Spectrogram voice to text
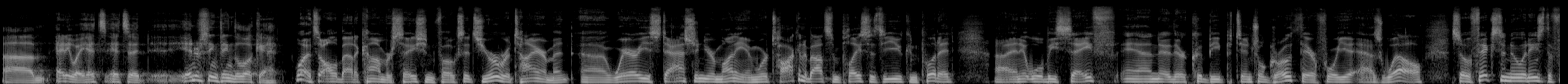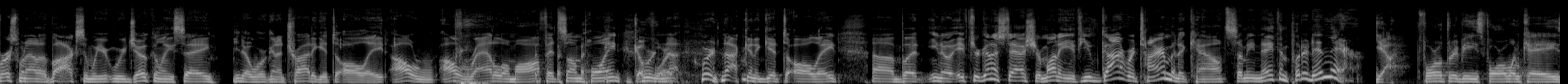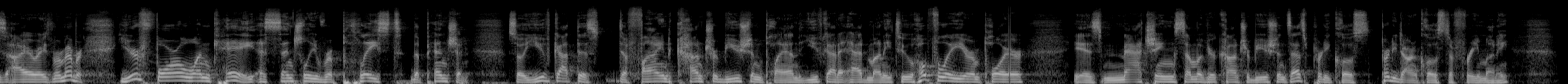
um, anyway, it's it's an interesting thing to look at. Well, it's all about a conversation, folks. It's your retirement. Uh, where are you stashing your money? And we're talking about some places that you can put it, uh, and it will be safe, and there could be potential growth there for you as well. So, fixed annuities, the first one out of the box, and we, we jokingly say, you know, we're going to try to get to all eight. I'll I'll rattle them off at some point. Go we're for not, it. We're not going to get to all eight, uh, but you know, if you're going to stash your money, if you've got retirement accounts, I mean, Nathan, put it in there. Yeah, 403bs, 401ks, IRAs. Remember, your 401k essentially replaced the pension. So you've got this defined contribution plan that you've got to add money to. Hopefully, your employer is matching some of your contributions. That's pretty close, pretty darn close to free money.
